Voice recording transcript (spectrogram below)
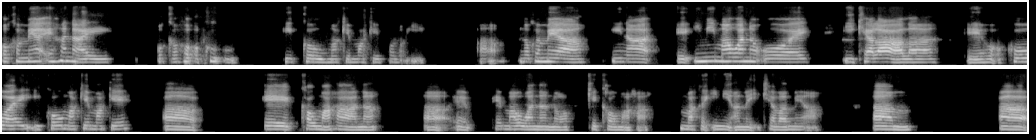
ʻo ka mea e hana ai, ʻo ka hoʻokuʻu i kou makemake ponoʻī. Um, no ka mea, inā e ʻimi mau ana ʻoe i kēlā ala e hoʻokō ai i kou makemake a uh, e kaumaha ana, uh, e, e mau ana nō ke kaumaha ma ka ʻimi ʻana i kēlā mea. Um, a uh,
